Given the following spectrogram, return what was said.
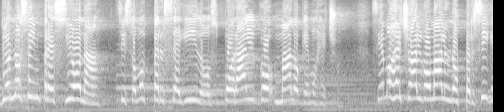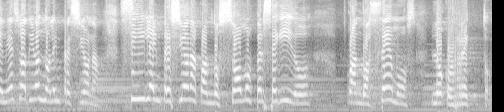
Dios no se impresiona si somos perseguidos por algo malo que hemos hecho. Si hemos hecho algo malo y nos persiguen, eso a Dios no le impresiona. Sí le impresiona cuando somos perseguidos, cuando hacemos lo correcto.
